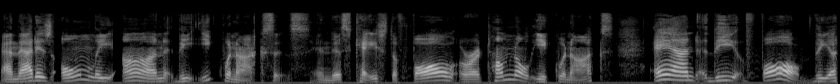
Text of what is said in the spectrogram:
And that is only on the equinoxes. In this case, the fall or autumnal equinox and the fall, the, uh,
